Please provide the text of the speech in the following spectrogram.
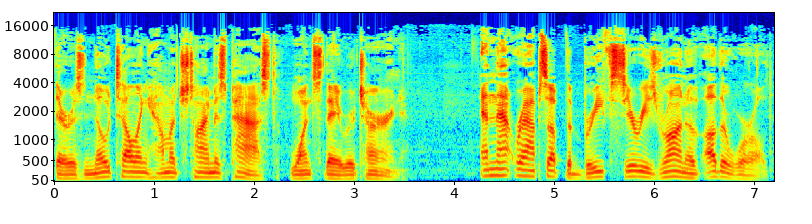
there is no telling how much time has passed once they return. And that wraps up the brief series run of Otherworld.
